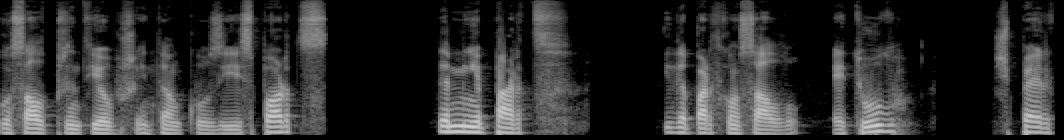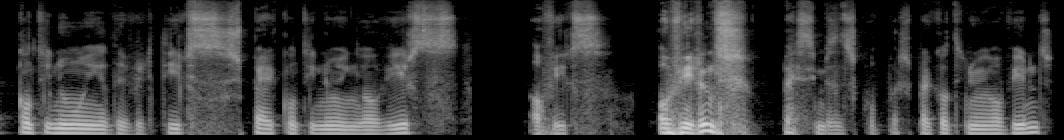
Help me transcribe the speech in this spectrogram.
Gonçalo presenteou-vos então com os eSports. Da minha parte e da parte de Gonçalo é tudo. Espero que continuem a divertir-se, espero que continuem a ouvir-se, ouvir-se, ouvir-nos. Péssimas desculpas, espero que continuem a ouvir-nos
